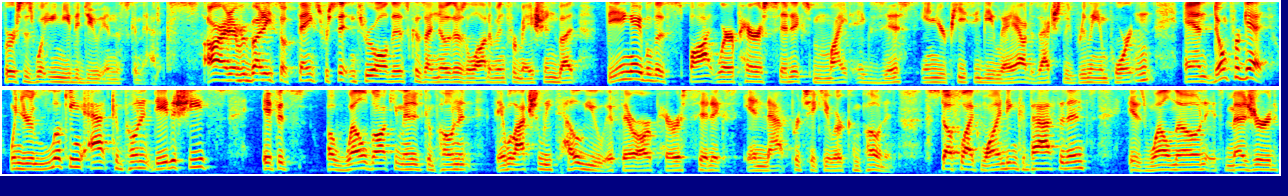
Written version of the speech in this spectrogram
versus what you need to do in the schematics. All right, everybody, so thanks for sitting through all this because I know there's a lot of information, but being able to spot where parasitics might exist in your PCB layout is actually really important. And don't forget, when you're looking at component data sheets, if it's a well-documented component, they will actually tell you if there are parasitics in that particular component. Stuff like winding capacitance is well known, it's measured,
